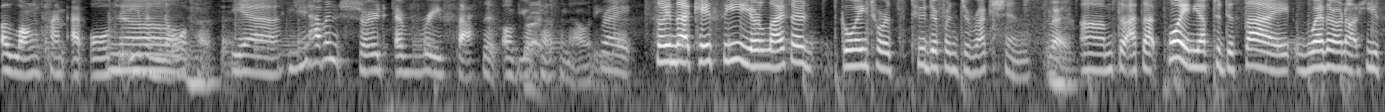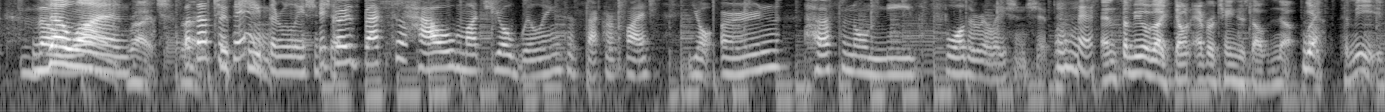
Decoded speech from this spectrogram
a long time at all to even know a person. Yeah. You haven't showed every facet of your Right. personality. yet. Right. So in that case, see, your lives are going towards two different directions. Right. Um, so at that point, you have to decide whether or not he's the, one. one, Right. But that's to the thing. keep the relationship. It goes back to how much you're willing to sacrifice your own personal needs for the relationship. Okay. And some people are like, don't ever change yourself. No. Yeah. Like, to me, if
